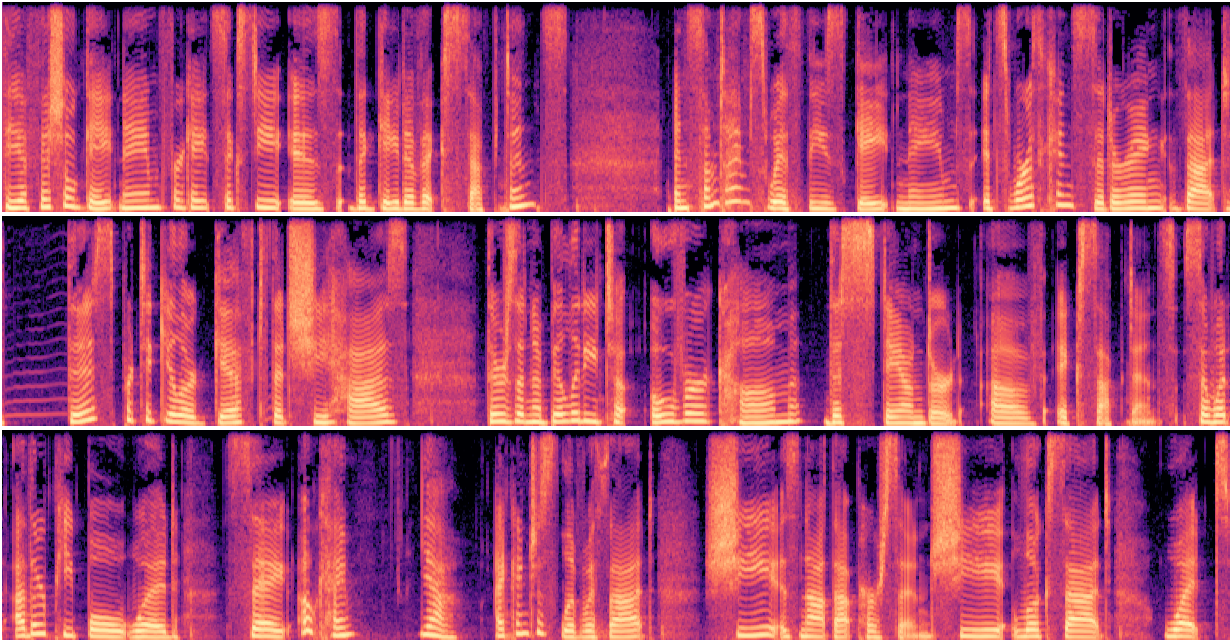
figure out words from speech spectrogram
The official gate name for Gate 60 is the Gate of Acceptance. And sometimes with these gate names, it's worth considering that this particular gift that she has, there's an ability to overcome the standard of acceptance. So, what other people would say, okay, yeah, I can just live with that. She is not that person. She looks at what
